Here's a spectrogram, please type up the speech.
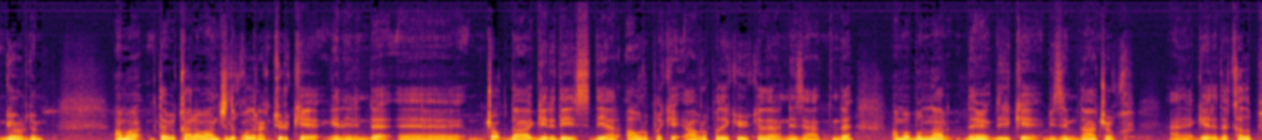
gördüm. Ama tabii karavancılık olarak Türkiye genelinde e, çok daha gerideyiz diğer Avrupa'daki Avrupa'daki ülkeler nezahatinde. Ama bunlar demek değil ki bizim daha çok yani geride kalıp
